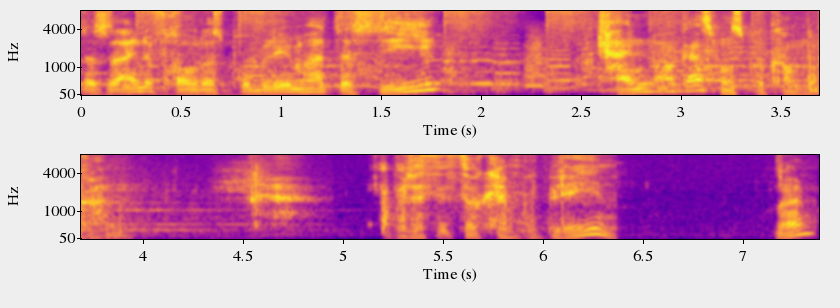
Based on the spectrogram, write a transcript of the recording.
Dass seine Frau das Problem hat, dass sie keinen Orgasmus bekommen kann. Aber das ist doch kein Problem, Nein?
